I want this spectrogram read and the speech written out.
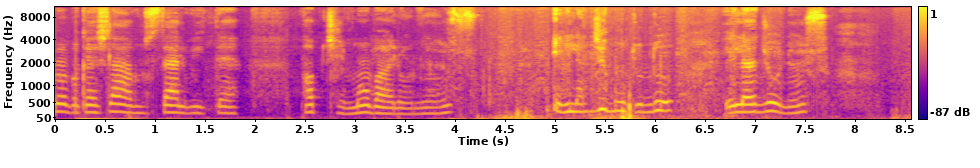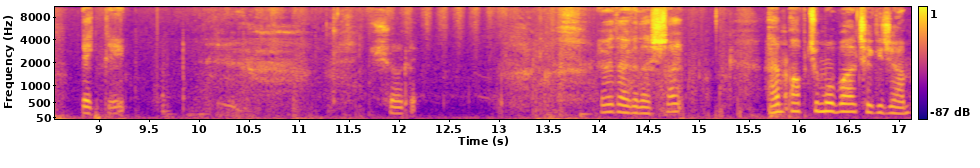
Merhaba arkadaşlar sizlerle birlikte PUBG Mobile oynuyoruz. Eğlence modunda eğlence oynuyoruz. Bekleyin. Şöyle. Evet arkadaşlar. Hem PUBG Mobile çekeceğim.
